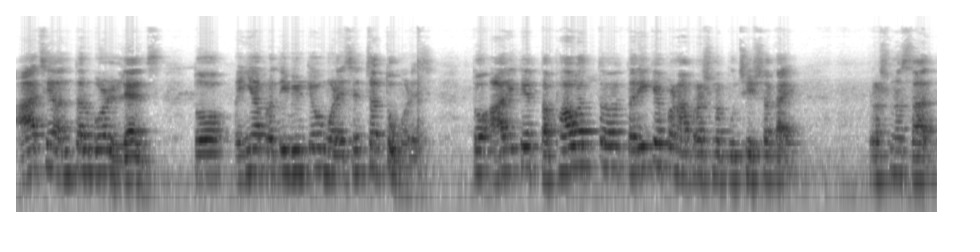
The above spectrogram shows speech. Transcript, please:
આ છે અંતર્ગોળ લેન્સ. તો અહીંયા પ્રતિબિંબ કેવું મળે છે? ચત્તુ મળે છે. તો આ રીતે તફાવત તરીકે પણ આ પ્રશ્ન પૂછી શકાય. પ્રશ્ન સાત.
